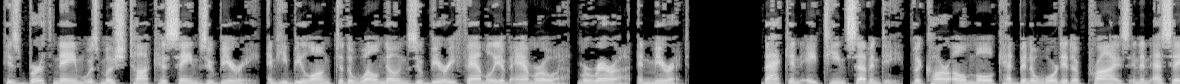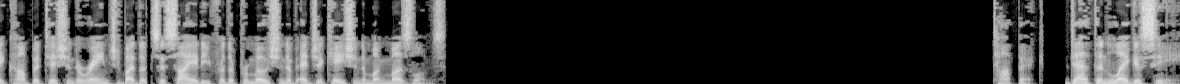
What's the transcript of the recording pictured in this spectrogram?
His birth name was Mushtaq Hussain Zubiri, and he belonged to the well-known Zubiri family of Amroha, Marehra, and Meerut. Back in 1870, Vakar ul Mulk had been awarded a prize in an essay competition arranged by the Society for the Promotion of Education among Muslims. Death and legacy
